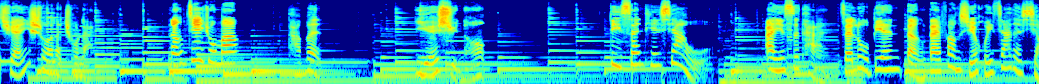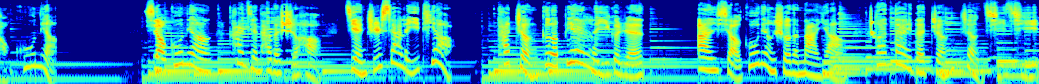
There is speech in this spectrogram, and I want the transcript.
全说了出来。能记住吗？她问。也许能。第三天下午，爱因斯坦在路边等待放学回家的小姑娘。小姑娘看见他的时候，简直吓了一跳。他整个变了一个人，按小姑娘说的那样。穿戴的整整齐齐。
